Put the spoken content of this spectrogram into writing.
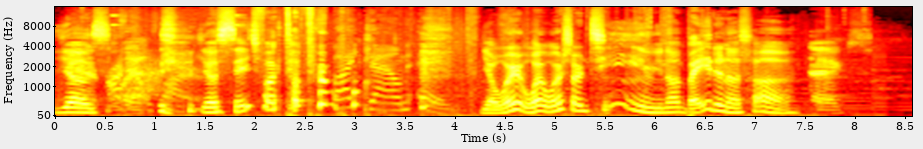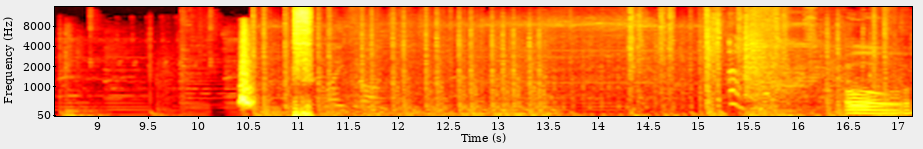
yo, yo, Sage fucked up her Spike down A. Yo, where, where, where's our team? You know, baiting us, huh? Thanks. Oh.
